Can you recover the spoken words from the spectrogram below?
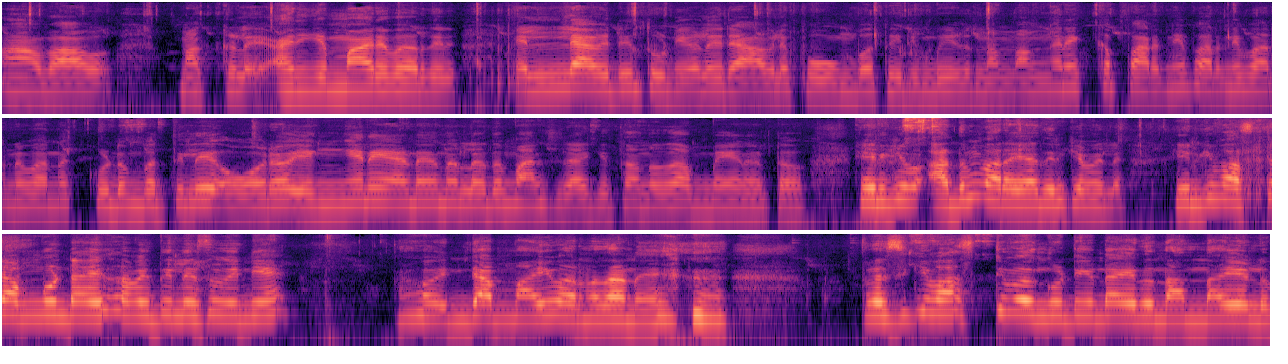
ആ വാവ്. മക്കൾ അനിയന്മാരെ വെറുതെ എല്ലാവരും തുണികൾ രാവിലെ പോകുമ്പോൾ തിരുമ്പിയിടണം അങ്ങനെയൊക്കെ പറഞ്ഞ് പറഞ്ഞ് പറഞ്ഞ് പറഞ്ഞ് കുടുംബത്തിൽ ഓരോ എങ്ങനെയാണ് എന്നുള്ളത് മനസ്സിലാക്കി തന്നത് അമ്മയാണ് കേട്ടോ. എനിക്ക് അതും പറയാതിരിക്കാൻ പറ്റില്ല. എനിക്ക് ഫസ്റ്റ് അമ്മ ഉണ്ടായ സമയത്തില്ലേ സുകന്യെ? എന്റെ അമ്മായി പറഞ്ഞതാണ്. പ്രസിക്ക് ഫസ്റ്റ് പെൺകുട്ടി ഉണ്ടായത് നന്നായി ഉള്ളൂ.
